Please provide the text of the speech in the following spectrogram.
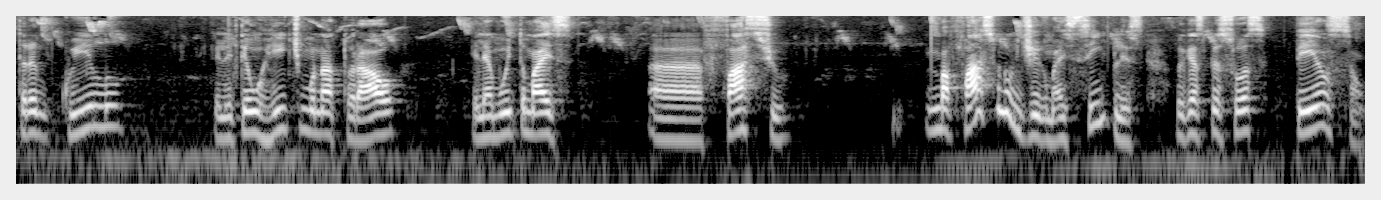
tranquilo, ele tem um ritmo natural, ele é muito mais uh, fácil, fácil não digo, mas simples do que as pessoas pensam.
